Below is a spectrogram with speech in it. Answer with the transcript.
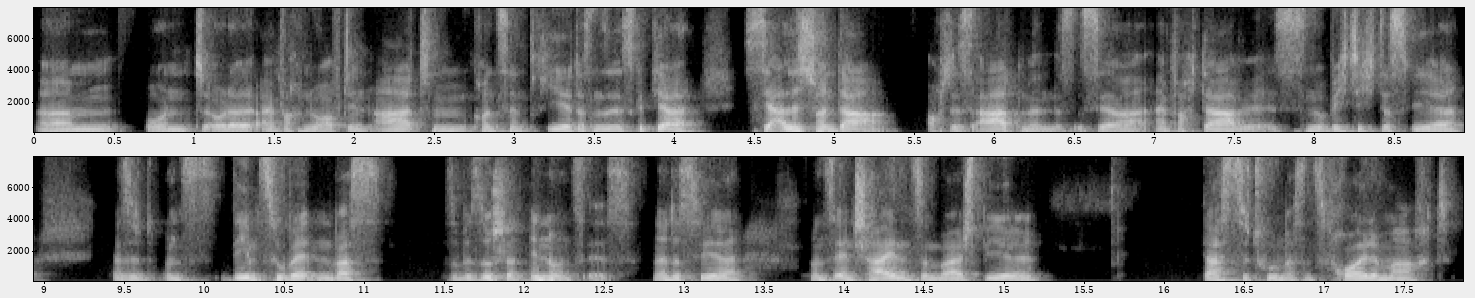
Ähm, und oder einfach nur auf den Atem konzentriert. Das sind, es gibt ja, es ist ja alles schon da. Auch das Atmen, das ist ja einfach da. Es ist nur wichtig, dass wir also uns dem zuwenden, was sowieso schon in uns ist. Ne? Dass wir uns entscheiden, zum Beispiel das zu tun, was uns Freude macht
